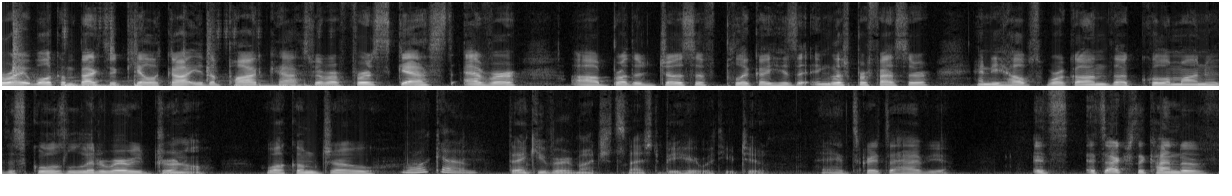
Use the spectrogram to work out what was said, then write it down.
right, welcome back to Ke Alaka'i, the podcast. We have our first guest ever, uh, Brother Joseph Plicka. He's an English professor, and he helps work on the Kulamanu, the school's literary journal. Welcome, Joe. Welcome. Thank you very much. It's nice to be here with you too. Hey, it's great to have you. It's it's actually kind of,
